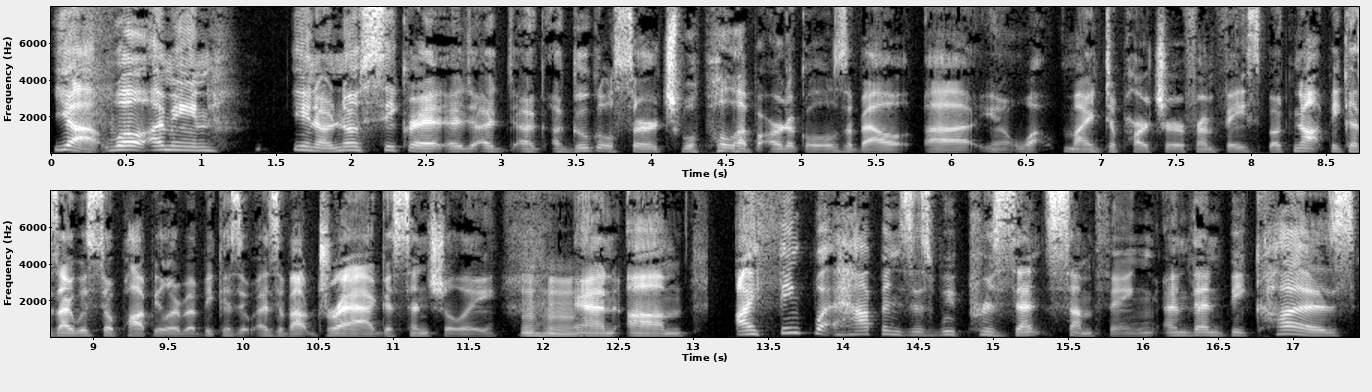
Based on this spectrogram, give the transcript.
Yeah, well, I mean, you know, no secret. A, a, a Google search will pull up articles about, uh, you know, what my departure from Facebook. Not because I was so popular, but because it was about drag, essentially. And um, I think what happens is we present something, and then because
